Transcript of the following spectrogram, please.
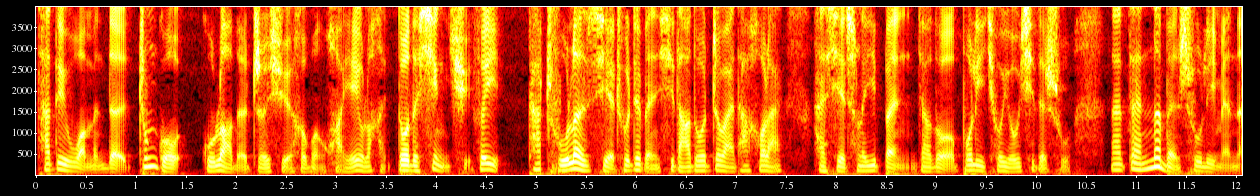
他对我们的中国古老的哲学和文化也有了很多的兴趣，所以他除了写出这本《悉达多》之外，他后来还写成了一本叫做《玻璃球游戏》的书。那在那本书里面呢？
